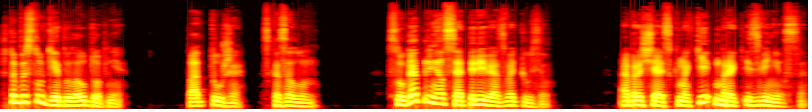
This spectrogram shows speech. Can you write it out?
чтобы слуге было удобнее. «Потуже», — сказал он. Слуга принялся перевязывать узел. Обращаясь к Маки, Мрек извинился.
